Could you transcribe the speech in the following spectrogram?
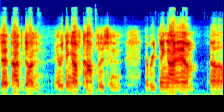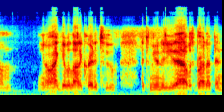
that I've done, everything I've accomplished, and everything I am. Um, you know, I give a lot of credit to the community that I was brought up in.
